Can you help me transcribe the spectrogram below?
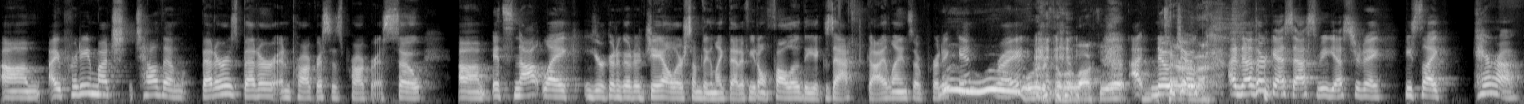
um, I pretty much tell them better is better and progress is progress. So um, it's not like you're going to go to jail or something like that if you don't follow the exact guidelines of Pritikin, Woo, right? We're going to come lock you up. I- no Tara joke. Another guest asked me yesterday. He's like, "Kara,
